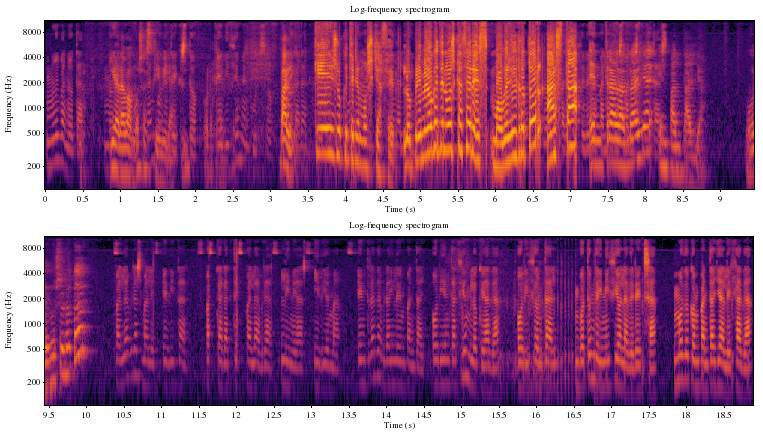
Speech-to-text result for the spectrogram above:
Nueva nota. Y ahora vamos a escribir aquí, texto. por. Vale. ¿qué es lo que tenemos que hacer? Lo primero que tenemos que hacer es mover el rotor hasta entrada braille en pantalla. Movemos el rotor. Palabras mal editar. Carácter, palabras, líneas, idioma. Entrada braille en pantalla. Orientación bloqueada. Horizontal. Botón de inicio a la derecha. Modo con pantalla alejada.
